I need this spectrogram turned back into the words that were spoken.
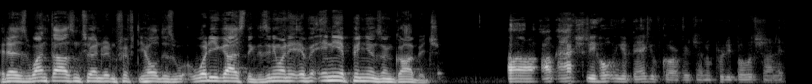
It has 1,250 holders. What do you guys think? Does anyone have any opinions on garbage? Uh, I'm actually holding a bag of garbage, and I'm pretty bullish on it.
